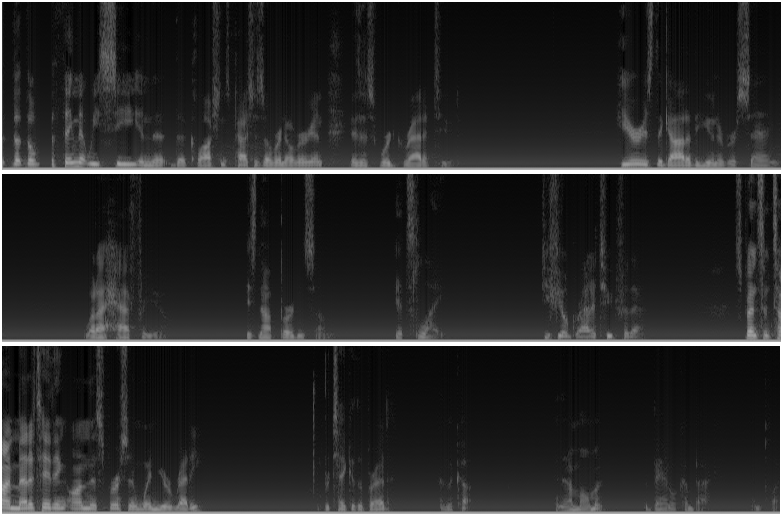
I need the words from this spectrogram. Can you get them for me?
the, the, the, thing that we see in the, the Colossians passage over and over again is this word gratitude. Here is the God of the universe saying, What I have for you is not burdensome, it's light. Do you feel gratitude for that? Spend some time meditating on this verse, and when you're ready, partake of the bread and the cup. And in a moment, the band will come back and play.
